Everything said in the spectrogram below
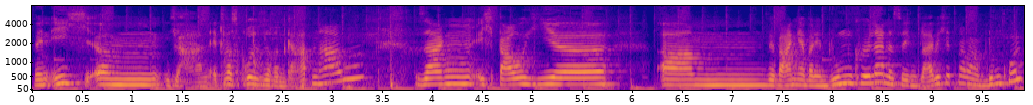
wenn ich ähm, ja einen etwas größeren Garten habe, sagen, ich baue hier ähm, wir waren ja bei den Blumenköhlern, deswegen bleibe ich jetzt mal beim Blumenkohl.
